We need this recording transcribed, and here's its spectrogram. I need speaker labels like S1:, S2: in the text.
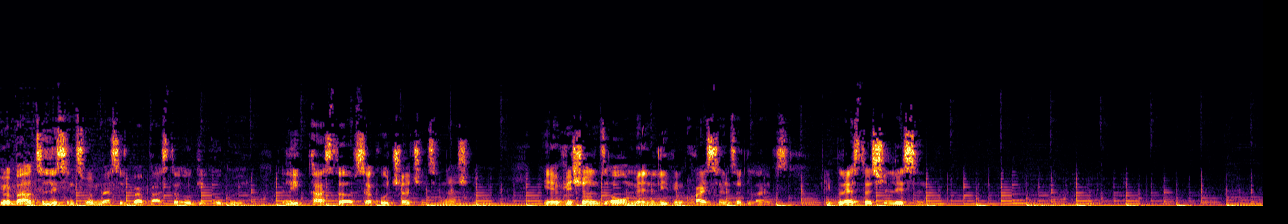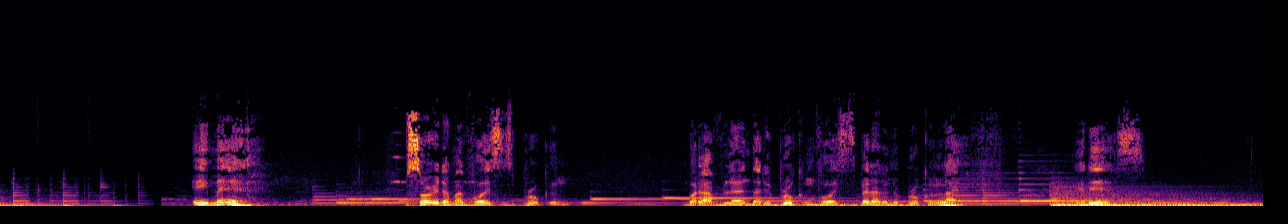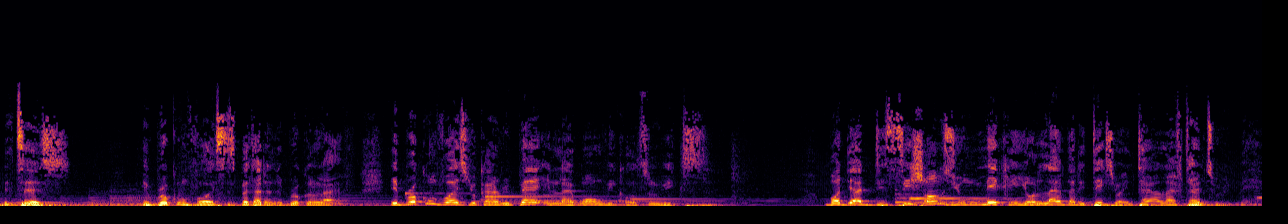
S1: You're about to listen to a message by Pastor Oge Ogwe, the lead pastor of Circle Church International. He envisions all men living Christ-centered lives. Be blessed as you listen.
S2: Amen. I'm sorry that my voice is broken, but I've learned that a broken voice is better than a broken life. It is. It is. A broken voice is better than a broken life. A broken voice you can repair in like one week or two weeks. But there are decisions you make in your life that it takes your entire lifetime to repair.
